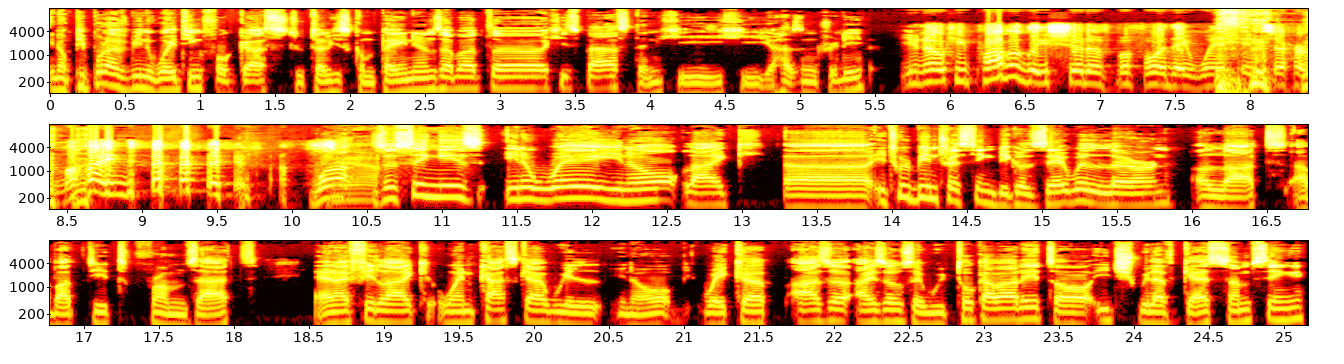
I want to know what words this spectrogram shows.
you know people have been waiting for Guts to tell his companions about uh, his past, and he he hasn't really. You know, he probably should have before they went into her mind. Well, Yeah. the thing is, in a way, you know, like uh, it will be interesting because they will learn a lot about it from that. And I feel like when Casca will, you know, wake up, either either they will talk about it or each will have guessed something,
